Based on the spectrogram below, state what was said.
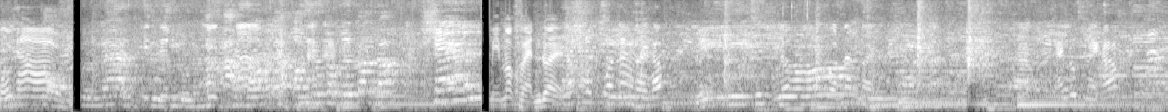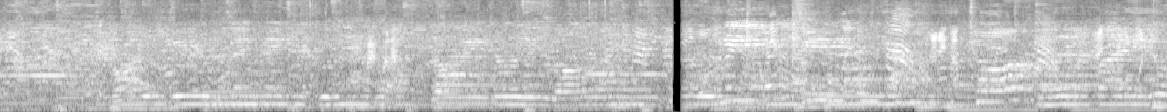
ของชาวเมืองหน่านชิวๆนะครับอะพร้อมแล้วขอเสียงปรบมือต้อนรับแชมป์มีมะแขวนด้วยรบกวนนั่งหน่อยครับรบกวนนั่งหน่อยอ่าถ่ายรูปหน่อยครับต้องเขียนอะไร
